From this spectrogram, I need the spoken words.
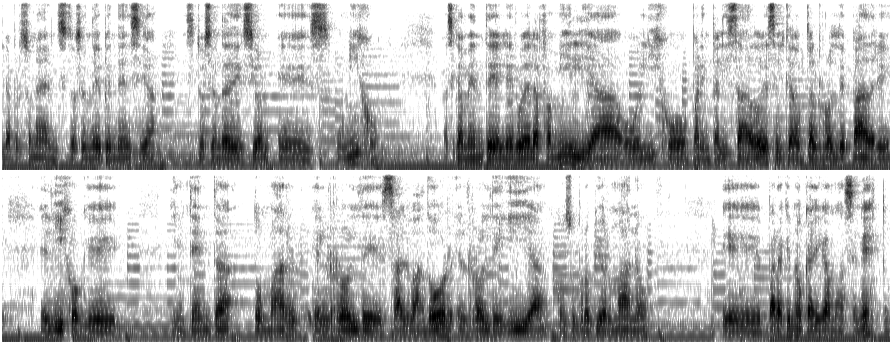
la persona en situación de dependencia, en situación de adicción, es un hijo. Básicamente el héroe de la familia o el hijo parentalizado es el que adopta el rol de padre, el hijo que intenta tomar el rol de salvador, el rol de guía con su propio hermano, eh, para que no caiga más en esto.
